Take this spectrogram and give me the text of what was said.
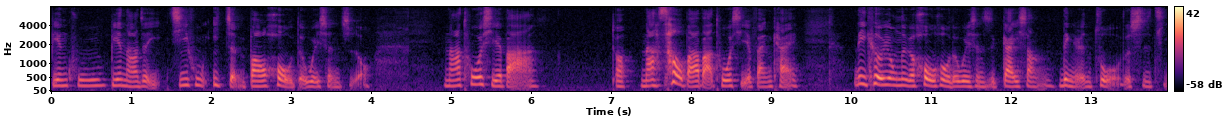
边哭边拿着几乎一整包厚的卫生纸哦，拿拖鞋把。哦，拿扫把把拖鞋翻开，立刻用那个厚厚的卫生纸盖上令人作呕的尸体，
